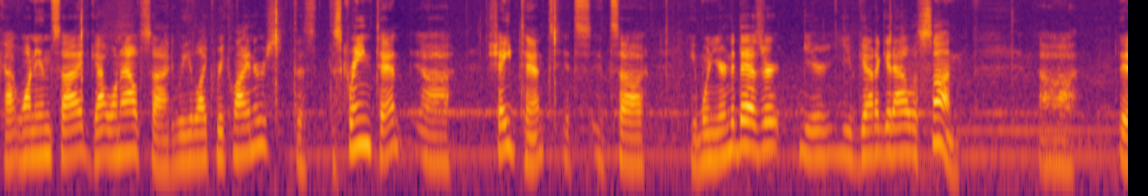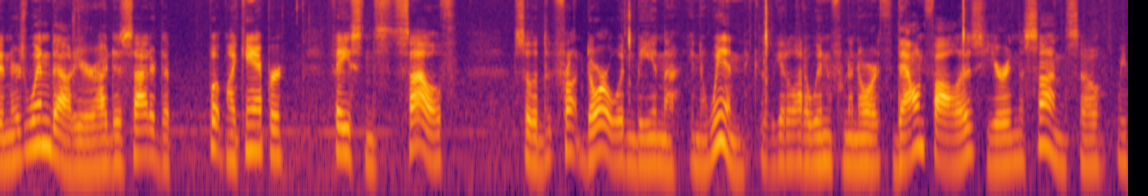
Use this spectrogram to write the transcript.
Got one inside, got one outside. We like recliners. The, the screen tent, uh, shade tent. It's it's uh, when you're in the desert, you're you've got to get out of the sun. Uh, and there's wind out here. I decided to put my camper facing south so the front door wouldn't be in the in the wind because we get a lot of wind from the north. Downfall is you're in the sun, so we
